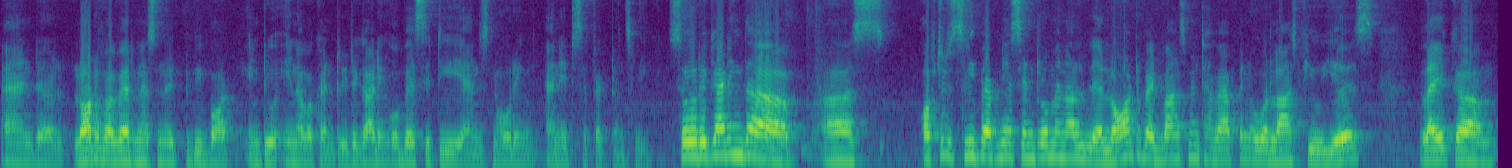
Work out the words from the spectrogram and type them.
and a lot of awareness need to be brought into in our country regarding obesity and snoring and its effect on sleep. So regarding the uh, obstructive sleep apnea syndrome and a lot of advancement have happened over last few years. Like um,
